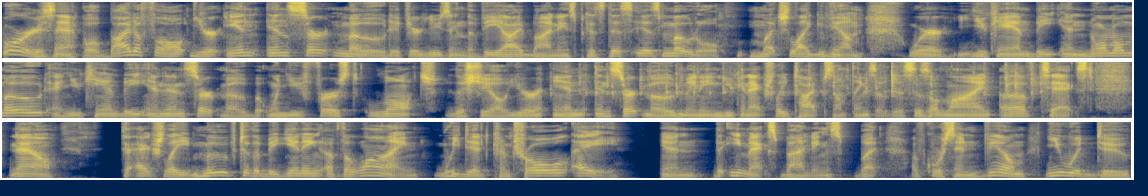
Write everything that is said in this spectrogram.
For example, by default, you're in insert mode if you're using the VI bindings because this is modal, much like Vim, where you can be in normal mode and you can be in insert mode. But when you first launch the shell, you're in insert mode, meaning you can actually type something. So this is a line of text. Now, to actually move to the beginning of the line, we did Control A in the Emacs bindings, but of course in Vim you would do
